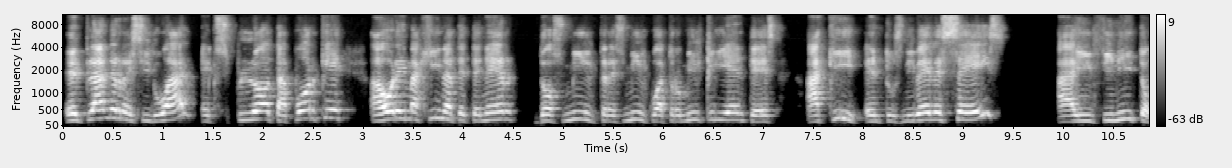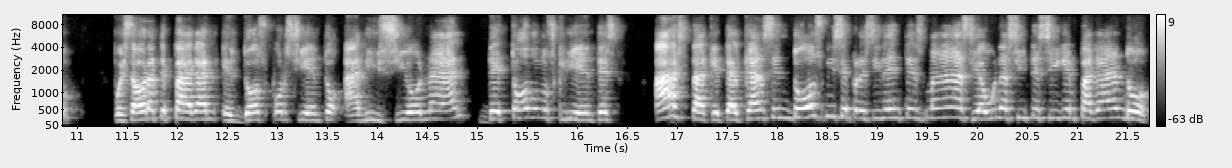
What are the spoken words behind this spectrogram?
El plan de residual explota porque ahora imagínate tener 2.000, 3.000, 4.000 clientes aquí en tus niveles 6 a infinito pues ahora te pagan el 2% adicional de todos los clientes hasta que te alcancen dos vicepresidentes más y aún así te siguen pagando.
